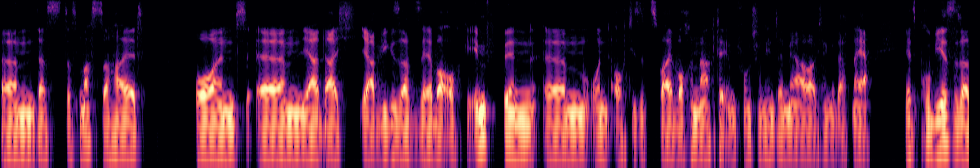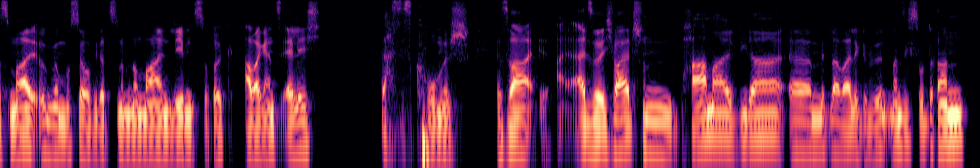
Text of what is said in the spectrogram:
ähm, das, das machst du halt. Und ähm, ja, da ich ja, wie gesagt, selber auch geimpft bin ähm, und auch diese zwei Wochen nach der Impfung schon hinter mir habe, habe ich dann gedacht, naja, jetzt probierst du das mal. Irgendwann musst du auch wieder zu einem normalen Leben zurück. Aber ganz ehrlich, das ist komisch. Das war, also ich war jetzt schon ein paar Mal wieder, äh, mittlerweile gewöhnt man sich so dran.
